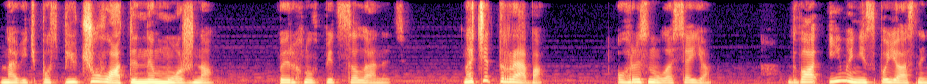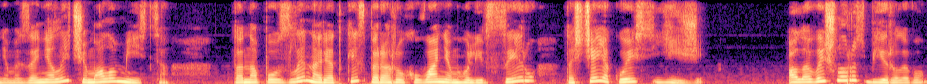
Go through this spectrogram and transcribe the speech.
Навіть поспівчувати не можна, пирхнув підселенець. Наче треба, огризнулася я. Два імені з поясненнями зайняли чимало місця та наповзли на рядки з перерахуванням голів сиру та ще якоїсь їжі. Але вийшло розбірливо,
